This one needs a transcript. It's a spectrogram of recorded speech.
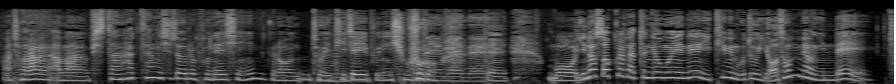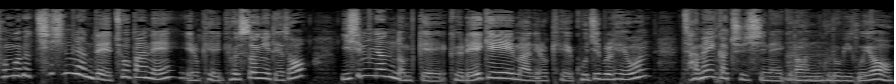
아, 저랑 아마 비슷한 학창 시절을 보내신 그런 저희 DJ 분이시고, 음. 네네네. 네, 뭐 이너서클 같은 경우에는 이 팀이 모두 6명인데 1970년대 초반에 이렇게 결성이 돼서 20년 넘게 그 레게에만 이렇게 고집을 해온 자메이카 출신의 그런 음. 그룹이고요.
